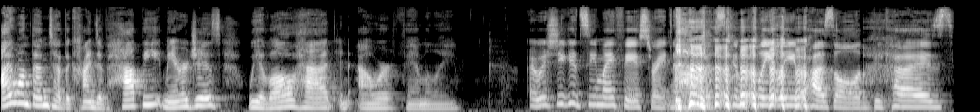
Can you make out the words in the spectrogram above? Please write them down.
I want them to have the kind of happy marriages we have all had in our family. I wish you could see my face right now. It's completely puzzled because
